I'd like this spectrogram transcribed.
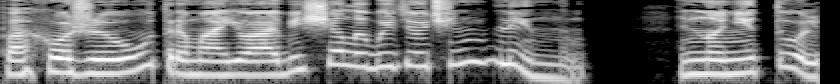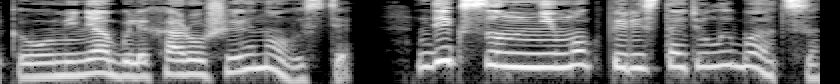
Похоже, утро мое обещало быть очень длинным. Но не только у меня были хорошие новости. Диксон не мог перестать улыбаться.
